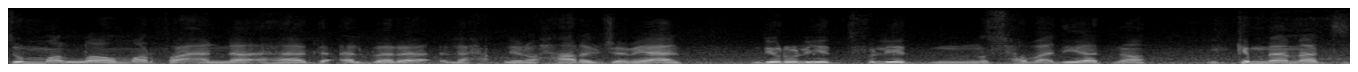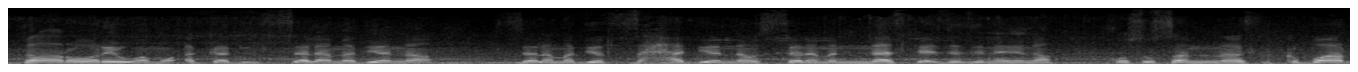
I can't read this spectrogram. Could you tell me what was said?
ثم اللهم ارفع عنا هذا البلاء لنحارب جميعا. نديروا اليد في اليد نصحوا بعضياتنا الكمامات ضروري ومؤكد للسلامة ديالنا السلامة ديال الصحة ديالنا والسلامة الناس اللي عزازين علينا خصوصا الناس الكبار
